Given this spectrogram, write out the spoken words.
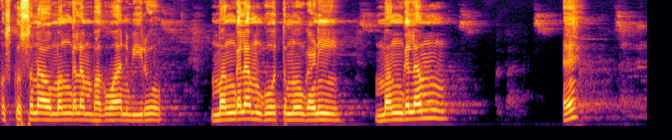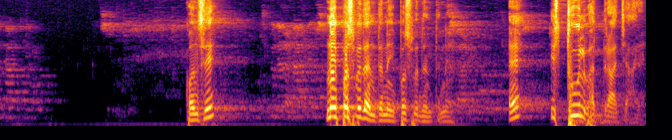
उसको सुना हो, मंगलम भगवान वीरो, मंगलम गोतमो गणी, मंगलम है कौन से? नहीं, पुष्पदंत नहीं पुष्पदंत नहीं। है स्थूल भद्राचार्य,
